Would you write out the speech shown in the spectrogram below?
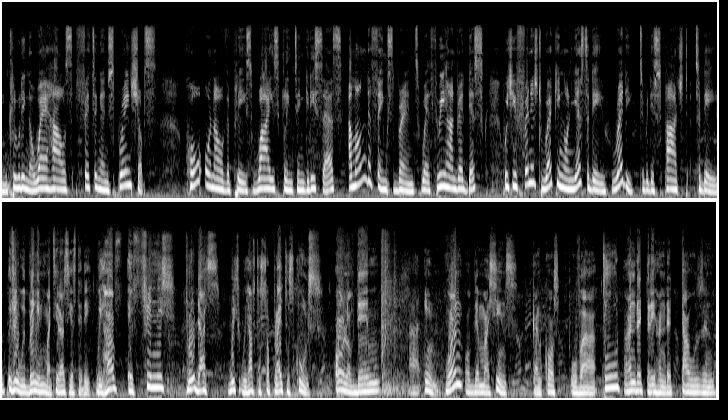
including a warehouse, fitting and spraying shops. Co-owner of the place, Wise Clinton Giddy says, among the things burnt were 300 desks, which he finished working on yesterday, ready to be dispatched today. Even we bring in materials yesterday. We have a finished products which we have to supply to schools. All of them are in. One of the machines can cost over 200, 300,000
